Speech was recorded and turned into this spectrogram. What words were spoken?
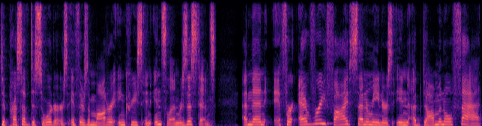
depressive disorders if there's a moderate increase in insulin resistance. And then eh, for every five centimeters in abdominal fat,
